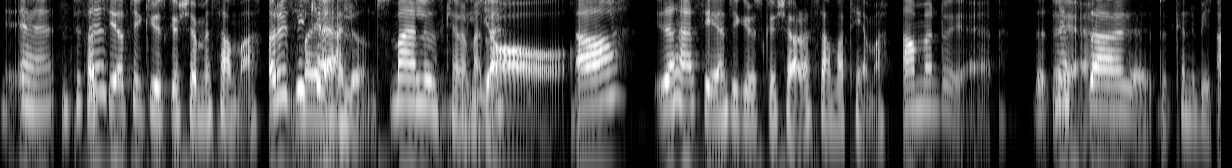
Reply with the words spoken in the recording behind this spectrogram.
eh, precis. Alltså jag tycker du ska köra med samma. ja, du tycker Marianne det? Lund. Marianne Lunds karameller? Ja. ja. I den här serien tycker du ska köra samma tema. Ja, men då gör jag det. Då Nästa kan du byta.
